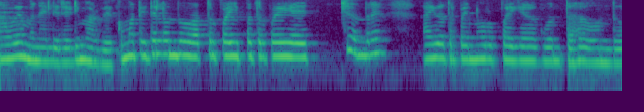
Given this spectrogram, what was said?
ನಾವೇ ಮನೆಯಲ್ಲಿ ರೆಡಿ ಮಾಡಬೇಕು. ಮತ್ತು ಇದೆಲ್ಲೊಂದು ಹತ್ತು ರೂಪಾಯಿ, ಇಪ್ಪತ್ತು ರೂಪಾಯಿ ಹೆಚ್ಚು ಅಂದರೆ ಐವತ್ತು ರೂಪಾಯಿ, ನೂರು ರೂಪಾಯಿಗೆ ಆಗುವಂತಹ ಒಂದು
